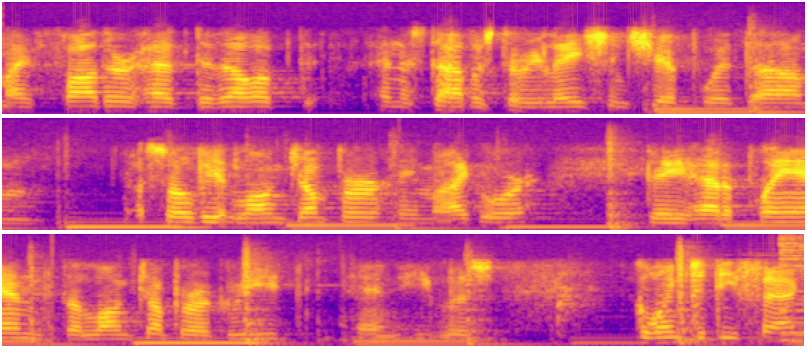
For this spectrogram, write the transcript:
My father had developed and established a relationship with um, a Soviet long jumper named Igor. They had a plan. The long jumper agreed, and he was going to defect.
